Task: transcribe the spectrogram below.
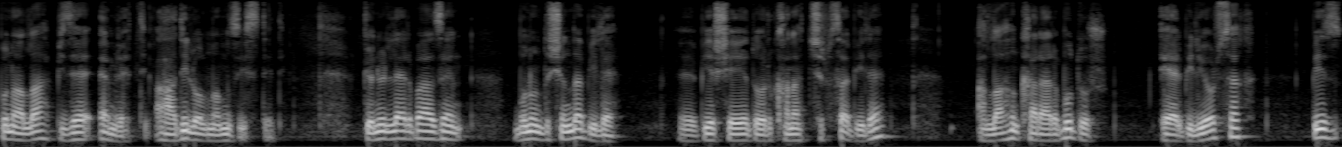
Bunu Allah bize emretti. Adil olmamızı istedi. Gönüller bazen bunun dışında bile e, bir şeye doğru kanat çırpsa bile Allah'ın kararı budur. Eğer biliyorsak biz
